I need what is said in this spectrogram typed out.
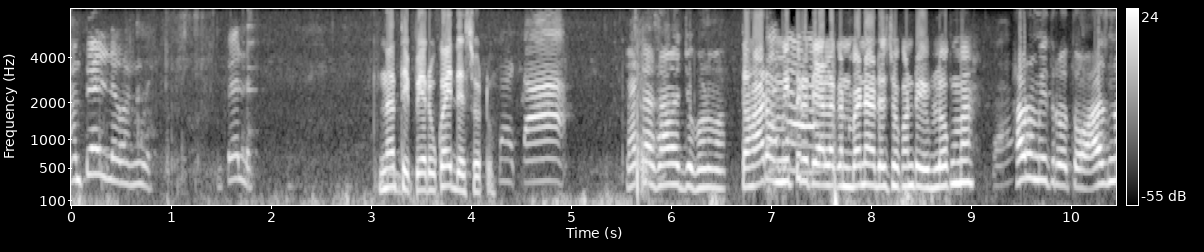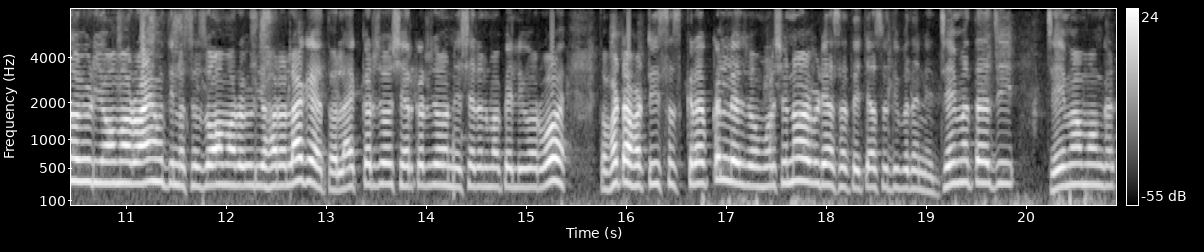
આમ પેલ લેવાનું નથી પેરું કહી દે છોટું. કાકા જાવજો ભણવા. તો હારો મિત્રો ત્યાં લગન બનાવી છો કન્ટિન્યુ બ્લોગમાં હારો મિત્રો તો આજનો વીડિયો અમારો અહીંયા હતી છે જો અમારો વીડિયો સારો લાગે તો લાઈક કરજો શેર કરજો અને ચેનલમાં પહેલી વાર હોય તો ફટાફટ સબસ્ક્રાઈબ કરી લેજો. મળશું નવા વીડિયો સાથે ત્યાં સુધી બધાને જય માતાજી જય મા મંગળ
